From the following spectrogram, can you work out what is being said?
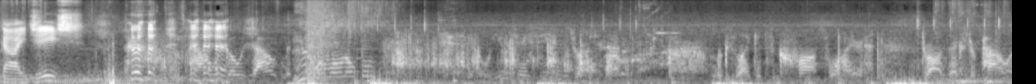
Guy. Jeez. Looks like it's cross-wired. Draws extra power.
